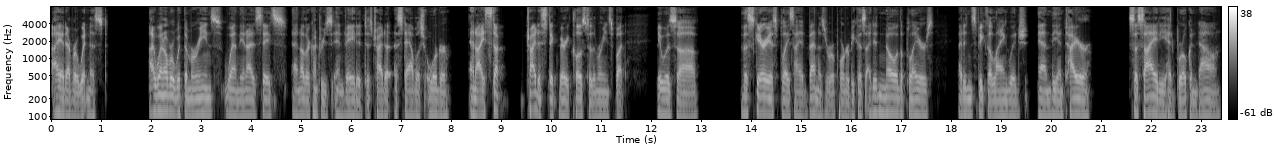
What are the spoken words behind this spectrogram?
I had ever witnessed. I went over with the Marines when the United States and other countries invaded to try to establish order. And I stuck, tried to stick very close to the Marines, but it was, uh, the scariest place I had been as a reporter because I didn't know the players. I didn't speak the language and the entire society had broken down.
